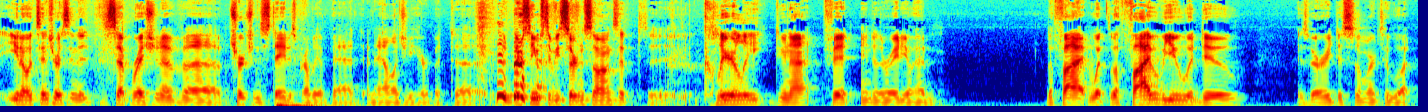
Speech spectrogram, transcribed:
you know, it's interesting. The separation of uh, church and state is probably a bad analogy here, but uh, there seems to be certain songs that uh, clearly do not fit into the Radiohead. The five, what the five of you would do, is very dissimilar to what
